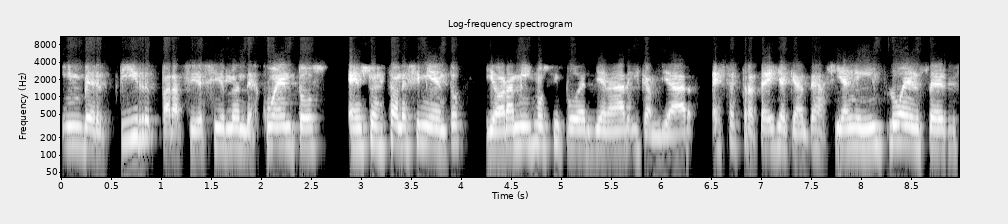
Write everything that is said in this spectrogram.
invertir, para así decirlo, en descuentos en sus establecimientos y ahora mismo sí poder llenar y cambiar esa estrategia que antes hacían en influencers,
